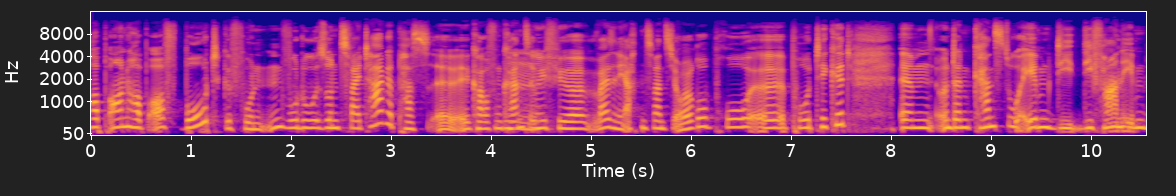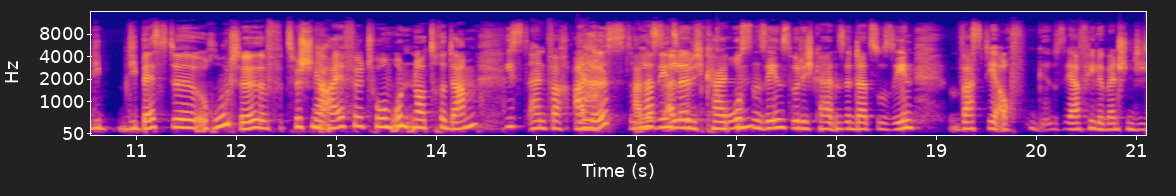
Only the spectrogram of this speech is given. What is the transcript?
Hop-on, Hop-off-Boot gefunden, wo du so einen Zwei-Tage-Pass äh, kaufen kannst, mhm. irgendwie für, weiß ich nicht, 28 Euro pro, äh, pro Ticket. Ähm, und dann kannst du eben, die, die fahren eben die, die beste Route zwischen ja. Eiffelturm und Notre Dame. Du siehst einfach alles. Ja, du alle Sehenswürdigkeiten. Alle großen Sehenswürdigkeiten sind da zu sehen, was dir auch sehr viele Menschen, die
